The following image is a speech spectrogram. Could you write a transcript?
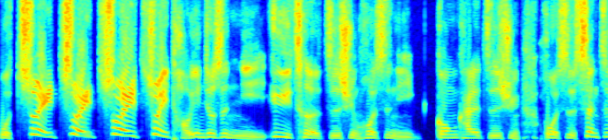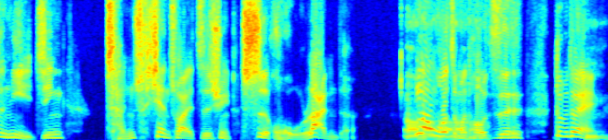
我最最最最讨厌就是你预测的资讯，或是你公开的资讯，或是甚至你已经呈现出来的资讯是唬烂的。那我怎么投资，哦、对不对？嗯、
